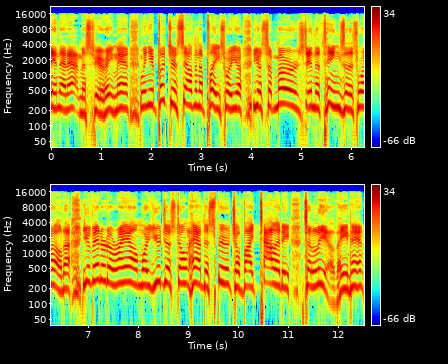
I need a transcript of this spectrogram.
in that atmosphere. Amen. When you put yourself in a place where you're you're submerged in the things of this world, uh, you've entered a realm where you just don't have the spiritual vitality to live. Amen.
